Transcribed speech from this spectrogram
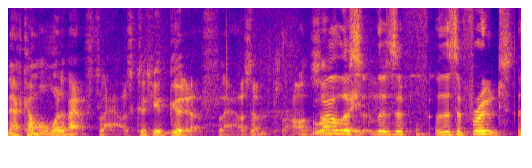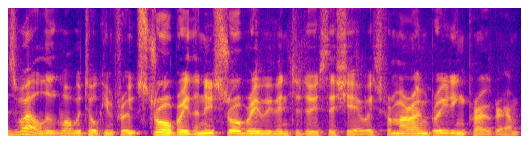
Now, come on, what about flowers? Because you're good at flowers and plants. Well, aren't there's we? there's a there's a fruit as well. While we're talking fruit, strawberry. The new strawberry we've introduced this year is from our own breeding program,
